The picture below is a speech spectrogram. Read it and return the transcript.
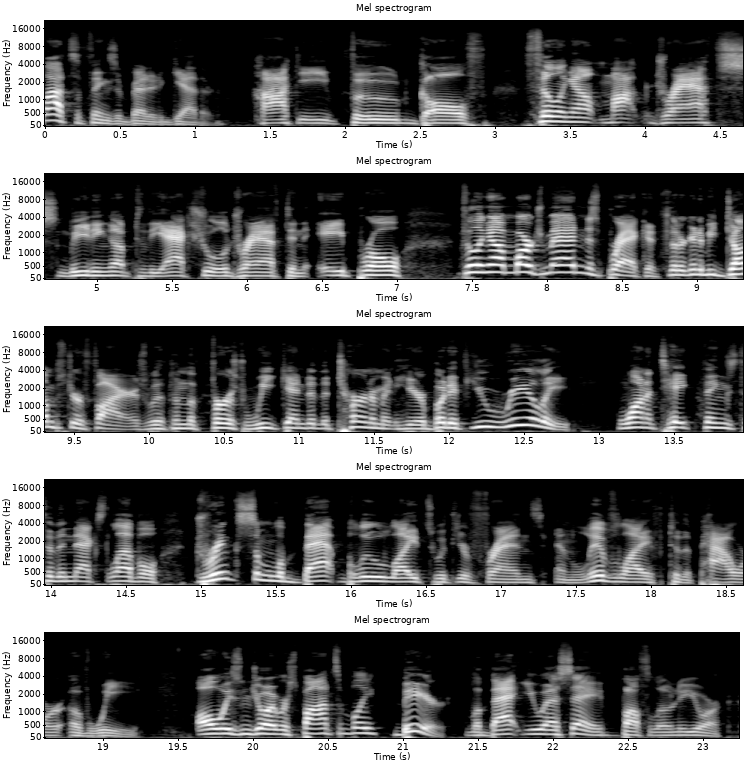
lots of things are better together hockey, food, golf, filling out mock drafts leading up to the actual draft in April, filling out March Madness brackets that are going to be dumpster fires within the first weekend of the tournament here. But if you really want to take things to the next level, drink some Labatt Blue Lights with your friends and live life to the power of we. Always enjoy responsibly. Beer, Labatt USA, Buffalo, New York.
